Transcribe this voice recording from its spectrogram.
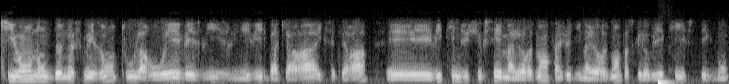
qui vont donc de neuf maisons, tout La Rouée, Vézelise, Lunéville, Baccarat, etc. Et victime du succès, malheureusement, enfin je dis malheureusement parce que l'objectif c'est que donc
